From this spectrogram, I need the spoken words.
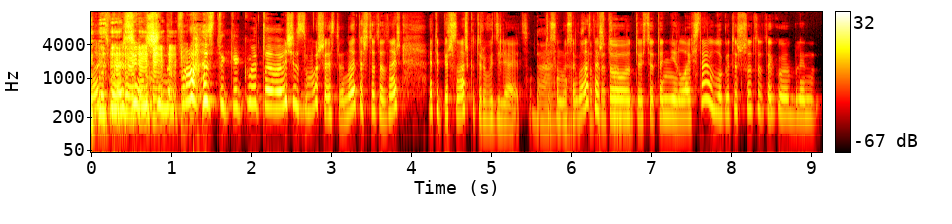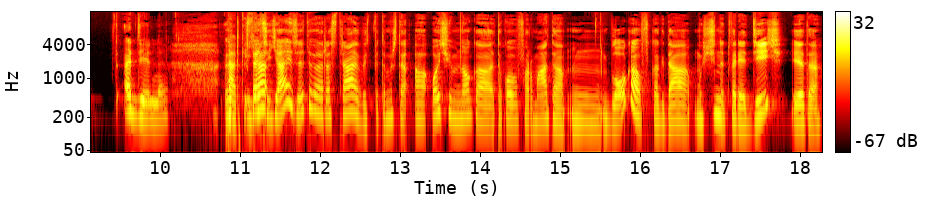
мать моя женщина, просто какое-то вообще сумасшествие. Но это что-то, знаешь, это персонаж, который выделяется. Да, Ты со мной да, согласна, что, 100%. то есть это не лайфстайл-блог, это что-то такое, блин, отдельное. Так, кстати, я... из этого расстраиваюсь, потому что а, очень много такого формата м, блогов, когда мужчины творят дичь, и это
